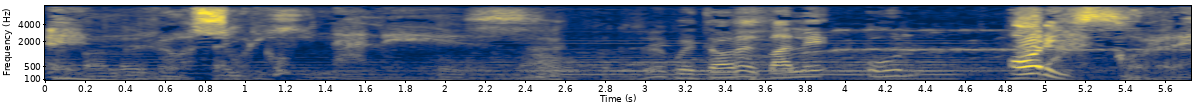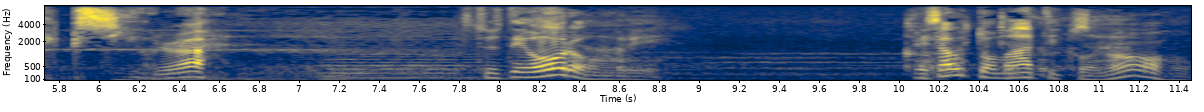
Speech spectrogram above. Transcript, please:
En los originales. dólares vale un Oris. Corrección. Esto es de oro, hombre. Es automático, ¿no?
